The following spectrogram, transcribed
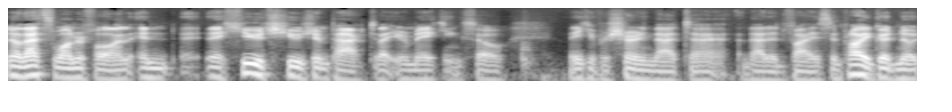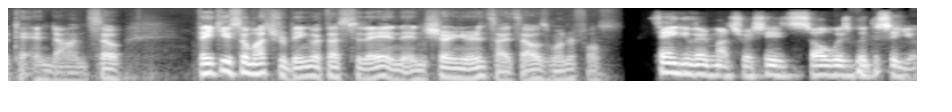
no that's wonderful and, and a huge huge impact that you're making so thank you for sharing that uh, that advice and probably a good note to end on so thank you so much for being with us today and, and sharing your insights that was wonderful Thank you very much, Rishi. It's always good to see you.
